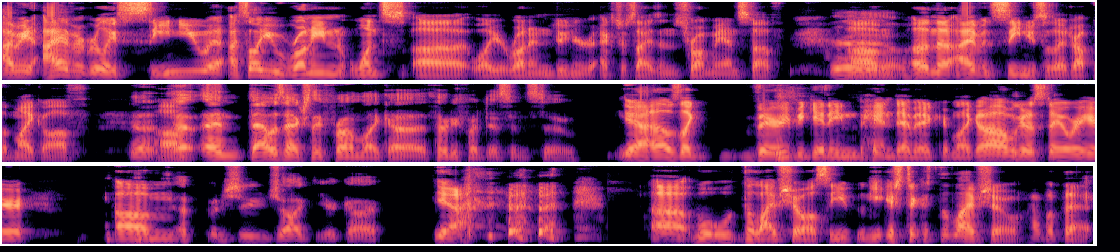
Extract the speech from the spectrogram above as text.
I mean, I haven't really seen you. I saw you running once uh, while you're running, doing your exercise and strongman stuff. Yeah, Um, yeah, Other than that, I haven't seen you since I dropped the mic off. yeah. um, Uh, and that was actually from like a thirty-foot distance too. Yeah, that was like very beginning pandemic. I'm like, oh, we're gonna stay over here. Um, I'm pretty sure you jogged your car. Yeah. uh, well, the live show, I'll see you. Get your stickers to the live show. How about that?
